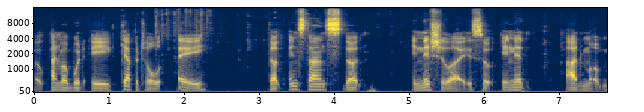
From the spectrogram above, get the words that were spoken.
oh, AdMob with a capital A dot instance dot initialize. So init AdMob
